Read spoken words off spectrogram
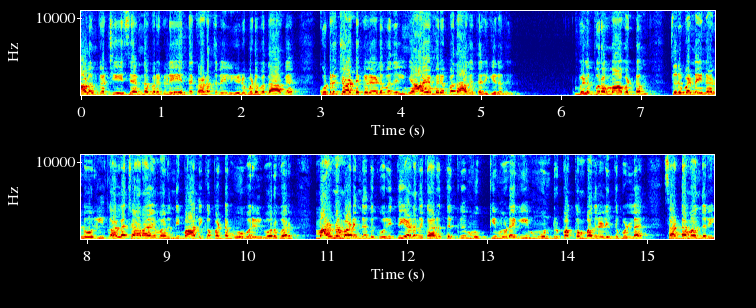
ஆளும் கட்சியை சேர்ந்தவர்களே இந்த கடத்தலில் ஈடுபடுவதாக குற்றச்சாட்டுகள் எழுவதில் நியாயம் இருப்பதாக தெரிகிறது. விழுப்புரம் மாவட்டம் திருவெண்ணை நல்லூரில் கள்ளச்சாராயம் அருந்தி பாதிக்கப்பட்ட மூவரில் ஒருவர் மரணம் அடைந்தது குறித்து எனது கருத்துக்கு முக்கி முடகி மூன்று பக்கம் பதிலளித்துள்ள சட்டமந்திரி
